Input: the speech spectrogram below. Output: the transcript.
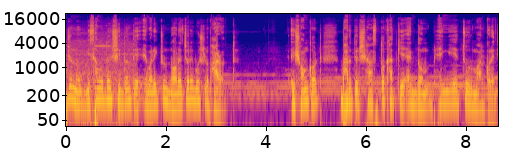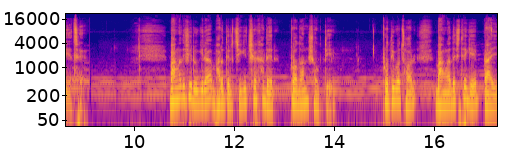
জন্য বদলের সিদ্ধান্তে এবার একটু নড়েচড়ে বসল ভারত। এই সংকট ভারতের স্বাস্থ্য খাতকে একদম ভেঙে চুরমার করে দিয়েছে। বাংলাদেশি রোগীরা ভারতের চিকিৎসা খাতের প্রধান শক্তি। প্রতি বছর বাংলাদেশ থেকে প্রায়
